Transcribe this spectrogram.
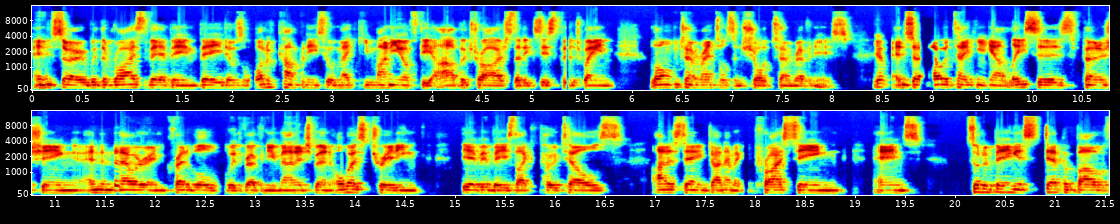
And so with the rise of Airbnb, there was a lot of companies who were making money off the arbitrage that exists between long-term rentals and short-term revenues. Yep. And so they were taking out leases, furnishing, and then they were incredible with revenue management, almost treating the Airbnbs like hotels, understanding dynamic pricing, and sort of being a step above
